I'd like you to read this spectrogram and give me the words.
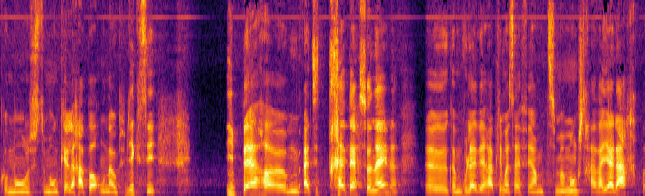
comment justement, quel rapport on a au public. C'est hyper, euh, à titre très personnel. Euh, comme vous l'avez rappelé, moi, ça fait un petit moment que je travaille à l'ARP,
